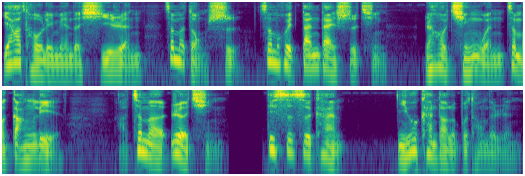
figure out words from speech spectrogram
丫头里面的袭人这么懂事，这么会担待事情，然后晴雯这么刚烈啊，这么热情。第四次看，你又看到了不同的人。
